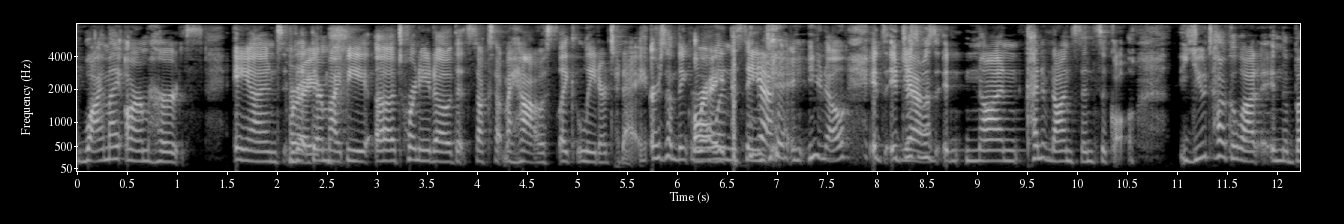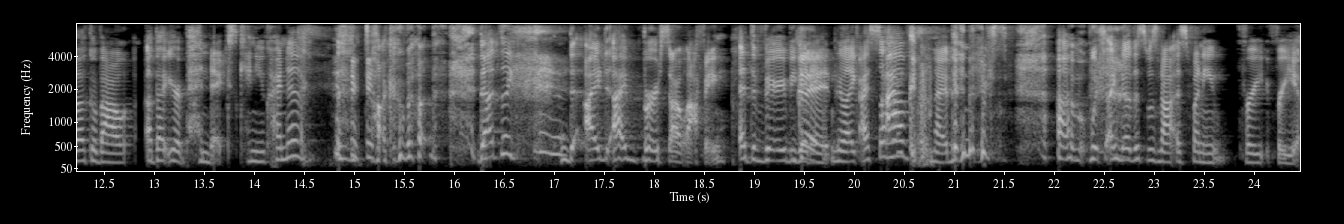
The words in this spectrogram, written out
why my arm hurts and right. that there might be a tornado that sucks up my house like later today or something right. all in the same yeah. day you know it's it just yeah. was non kind of nonsensical you talk a lot in the book about about your appendix can you kind of talk about that? that's like I, I burst out laughing at the very beginning Good. you're like i still have I, my appendix um, which i know this was not as funny for for you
